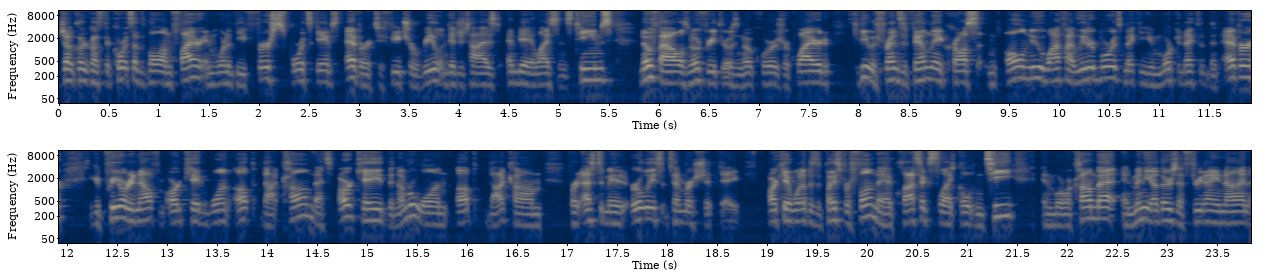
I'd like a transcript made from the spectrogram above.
Jump clear across the courts set the ball on fire and one of the first sports games ever to feature real and digitized NBA licensed teams. No fouls, no free throws, and no quarters required. Compete with friends and family across all new Wi Fi leaderboards, making you more connected than ever. You can pre order now from arcade1up.com. That's arcade, the number one, up.com for an estimated early September ship date. Arcade One Up is a place for fun. They have classics like Golden Tee and Mortal Kombat and many others at $3.99.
